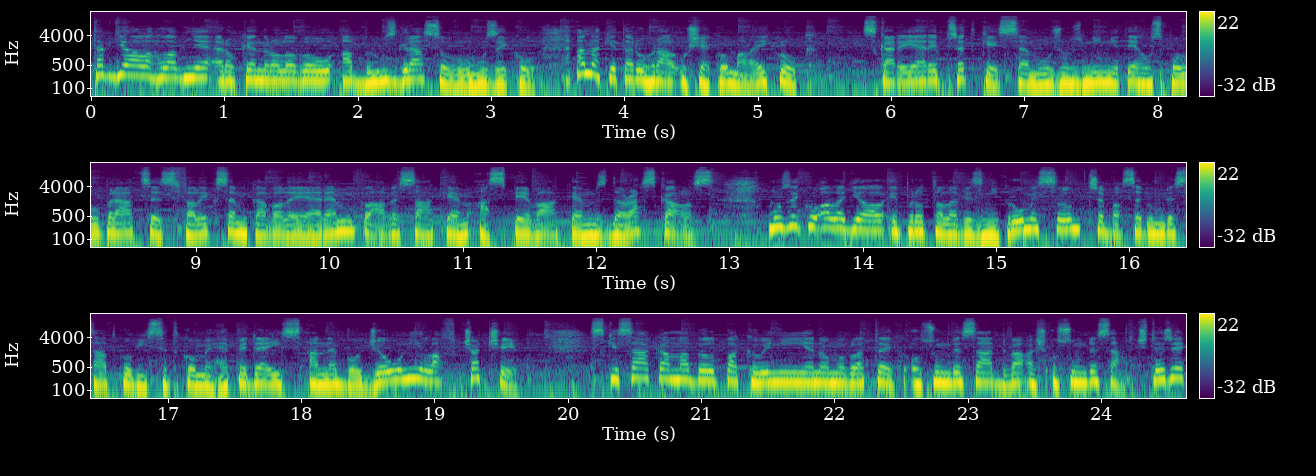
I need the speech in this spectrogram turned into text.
tak dělal hlavně rock'n'rollovou a bluesgrassovou muziku a na kytaru hrál už jako malý kluk. Z kariéry předky se můžu zmínit jeho spolupráci s Felixem Cavalierem, klávesákem a zpěvákem z The Rascals. Muziku ale dělal i pro televizní průmysl, třeba sedmdesátkový sitcomy Happy Days a nebo Joni Love Chachi. S Kisákama byl pak Winnie jenom v letech 82 až 84,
